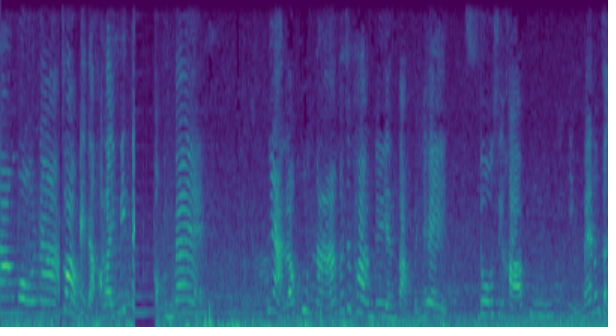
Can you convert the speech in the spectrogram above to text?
นางโมนาสอบติดอะไรไม่ติดหรอกคุณแม่ เนี่ยแล้วคุณน้าก็จะพาไปเรียนต่างประเทศ ดูสิคะคุณหญิงแม่ต้องจัด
